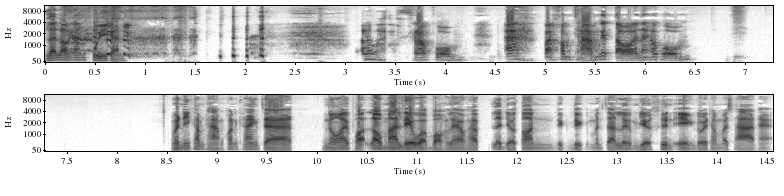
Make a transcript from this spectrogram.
แล้วเรานั่งคุยกันเออครับผม อะปากคำถามกันต่อนะครับผม วันนี้คำถามค่อนข้างจะ น้อยเพราะเรามาเร็วอะบอกแล้วครับ แล้วเดี๋ยวตอนดึก ๆ มันจะเริ่มเยอะขึ้นเองโดยธรรมชาติฮะ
